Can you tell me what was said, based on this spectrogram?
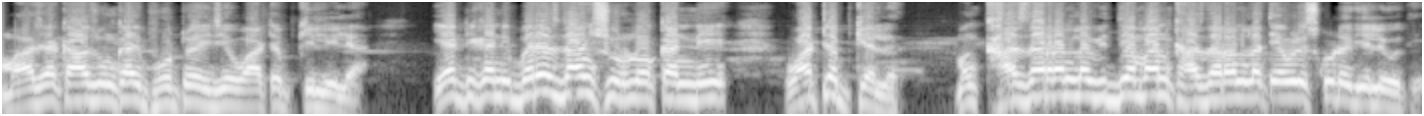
माझ्या का अजून काही फोटो आहे जे वाटप केलेल्या. या ठिकाणी बरेच दानशूर लोकांनी वाटप केलं. मग खासदारांना विद्यमान खासदारांना त्यावेळेस कुठे गेले होते?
